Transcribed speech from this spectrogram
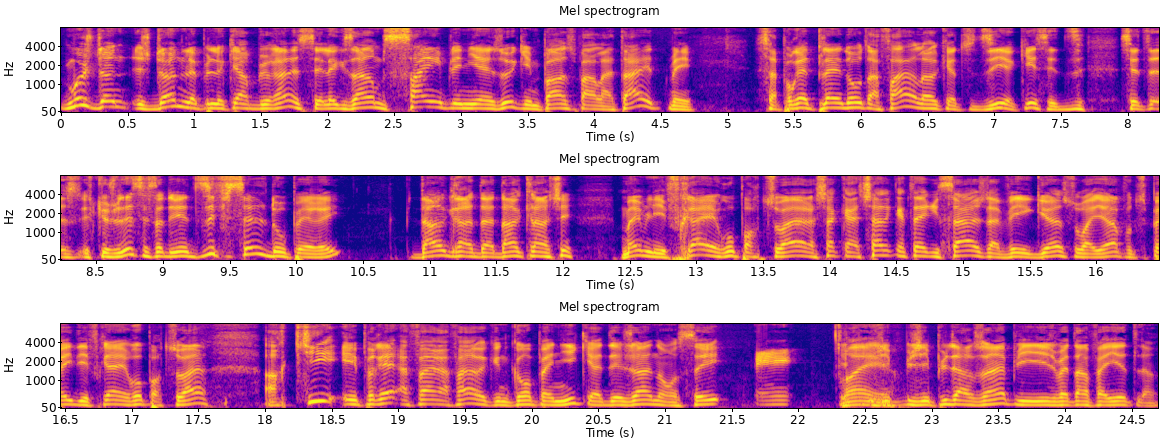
moi, je donne, je donne le, le carburant. C'est l'exemple simple et niaiseux qui me passe par la tête, mais ça pourrait être plein d'autres affaires là, que tu dis, OK, c'est, ce que je veux dire, c'est que ça devient difficile d'opérer d'enclencher même les frais aéroportuaires, à chaque, à chaque atterrissage à Vegas ou ailleurs, faut que tu payes des frais aéroportuaires. Alors, qui est prêt à faire affaire avec une compagnie qui a déjà annoncé hein, Ouais. J'ai plus d'argent, puis je vais être en faillite, là.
